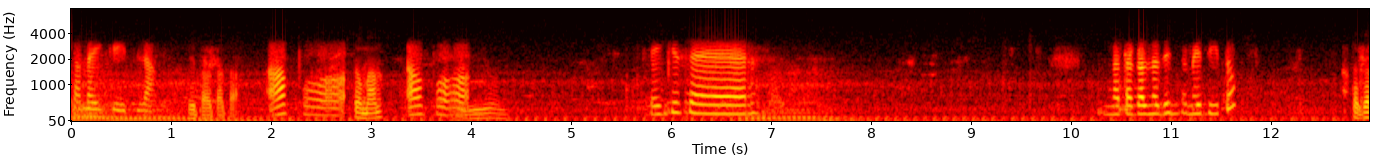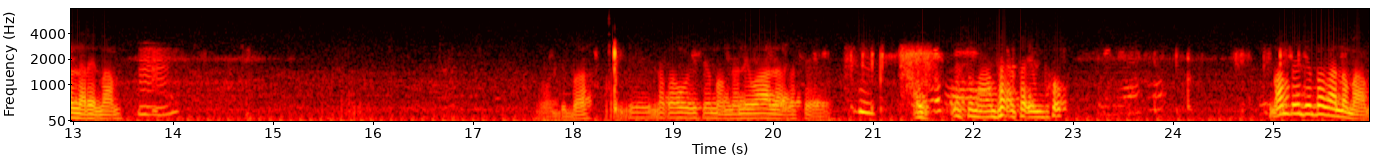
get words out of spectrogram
sa may gate lang. Ito, ito, ito. Opo, Ito, ma'am? opo. Ayun. Thank you, sir. Matagal na din kami dito. Tagal na rin, ma'am. Mm O, di ba? Hindi nakauwi siya, ma'am. Naniwala kasi. Ay, sumama sa buhok. Ma'am, pwede ba ano, ma'am?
